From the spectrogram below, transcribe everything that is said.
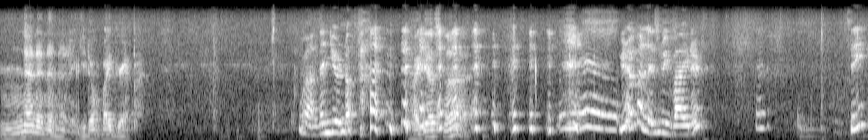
No, no, no, no, no. You don't bite Grandpa. Well, then you're no fun. I guess not. Grandma lets me bite her. See?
